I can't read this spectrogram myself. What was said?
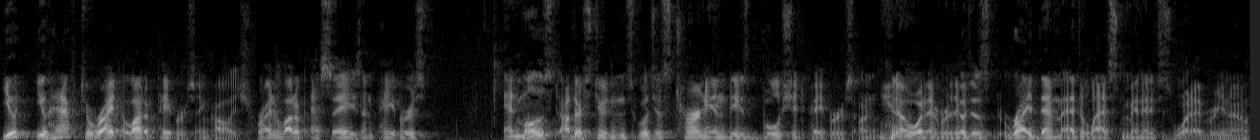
You you have to write a lot of papers in college, right? A lot of essays and papers. And most other students will just turn in these bullshit papers on, you know, whatever. They'll just write them at the last minute, just whatever, you know.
